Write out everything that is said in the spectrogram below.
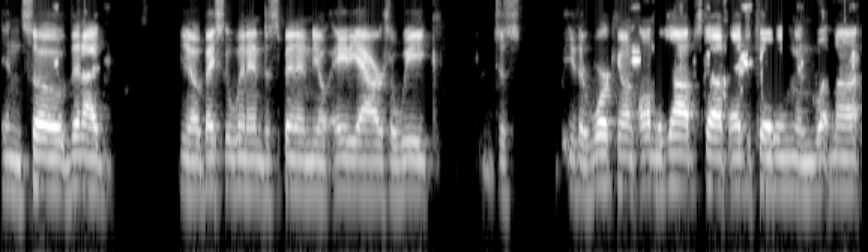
and so then I, you know, basically went into spending you know 80 hours a week, just either working on on the job stuff, educating and whatnot.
